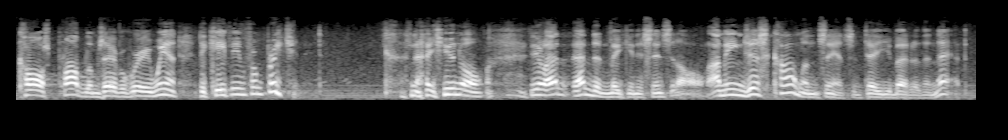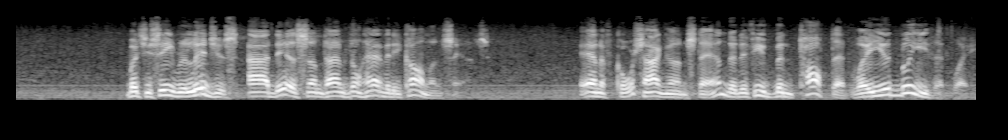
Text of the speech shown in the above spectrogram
cause problems everywhere he went to keep him from preaching it? now you know, you know that, that doesn't make any sense at all. I mean, just common sense would tell you better than that. But you see, religious ideas sometimes don't have any common sense. And of course, I can understand that if you've been taught that way, you'd believe that way.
